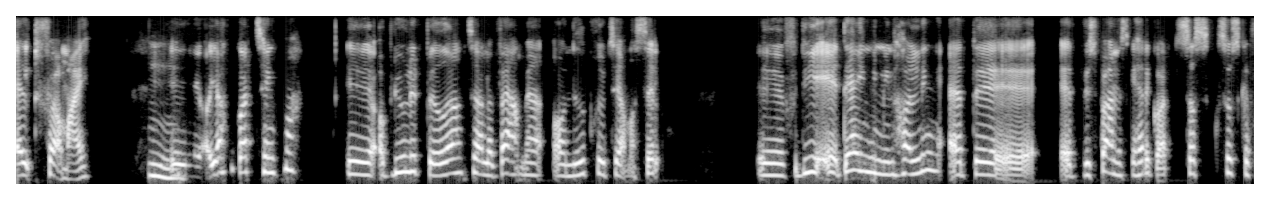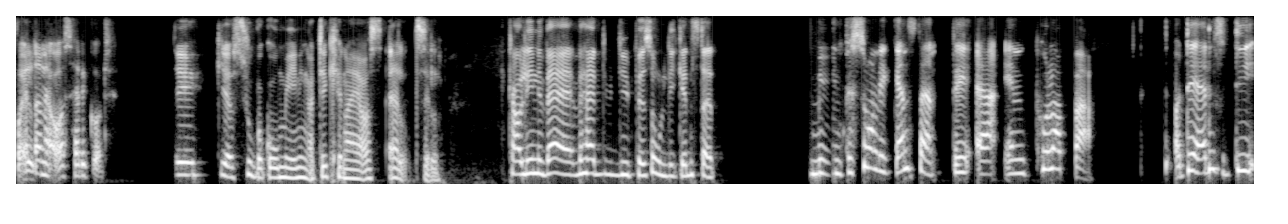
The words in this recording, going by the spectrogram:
alt før mig. Mm. Øh, og jeg kunne godt tænke mig øh, at blive lidt bedre til at lade være med at nedprioritere mig selv. Øh, fordi øh, det er egentlig min holdning, at, øh, at hvis børnene skal have det godt, så, så skal forældrene også have det godt. Det giver super god mening, og det kender jeg også alt til. Karoline, hvad, hvad er din personlige genstand? Min personlige genstand, det er en pull-up bar. Og det er det, fordi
